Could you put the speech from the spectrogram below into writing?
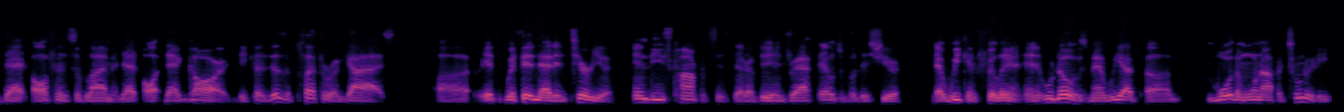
that offensive lineman, that that guard, because there's a plethora of guys uh, if, within that interior in these conferences that are being draft eligible this year that we can fill in. And who knows, man, we have uh, more than one opportunity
